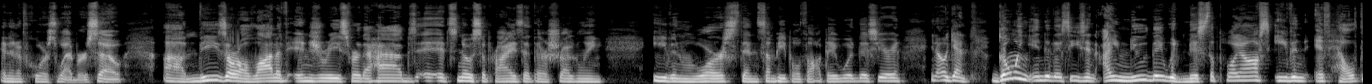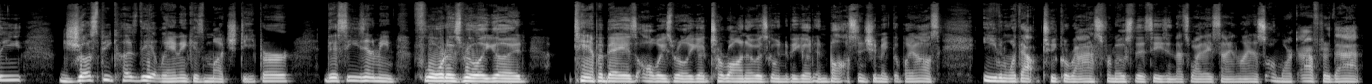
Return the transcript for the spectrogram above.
and then, of course, Weber. So um, these are a lot of injuries for the Habs. It's no surprise that they're struggling even worse than some people thought they would this year. And, you know, again, going into the season, I knew they would miss the playoffs, even if healthy, just because the Atlantic is much deeper this season. I mean, Florida is really good. Tampa Bay is always really good. Toronto is going to be good, and Boston should make the playoffs even without Tuukka Rask for most of the season. That's why they signed Linus Ullmark after that.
